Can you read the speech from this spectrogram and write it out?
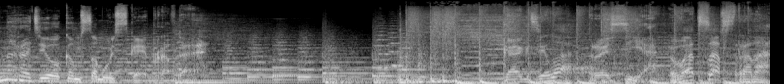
На радио «Комсомольская правда». Как дела, Россия? Ватсап-страна!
